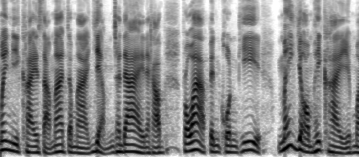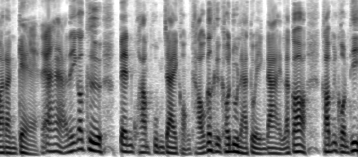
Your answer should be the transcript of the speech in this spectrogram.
ไม่มีใครสามารถจะมาแหย่มฉันได้นะครับ เพราะว่าเป็นคนที่ไม่ยอมให้ใครมารังแกอ่านี่ก็คือเป็นความภูมิใจของเขาก็คือเขาดูแลตัวเองได้ แล้วก็เขาเป็นคนที่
